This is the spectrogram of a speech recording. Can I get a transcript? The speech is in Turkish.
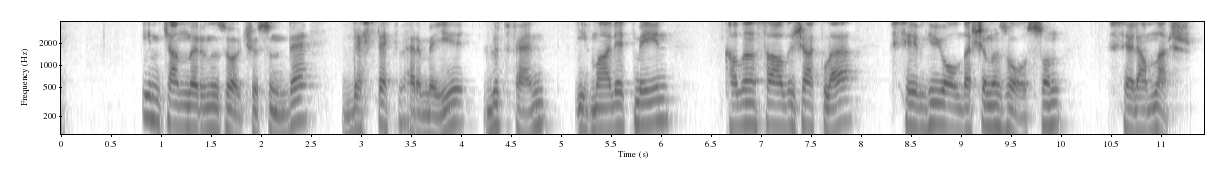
imkanlarınız ölçüsünde destek vermeyi lütfen ihmal etmeyin. Kalın sağlıcakla sevgi yoldaşınız olsun. Selamlar.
